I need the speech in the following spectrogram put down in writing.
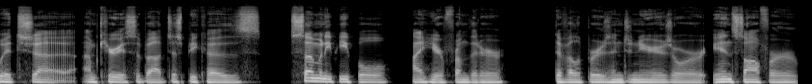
which uh, I'm curious about just because so many people I hear from that are developers, engineers, or in software,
